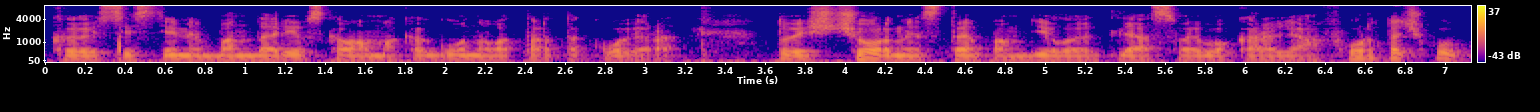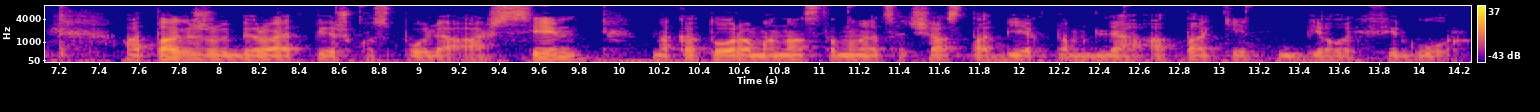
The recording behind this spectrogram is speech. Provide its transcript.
к системе Бондаревского Макогонова Тартаковера. То есть черные с темпом делают для своего короля форточку, а также убирают пешку с поля H7, на котором она становится часто объектом для атаки белых фигур.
